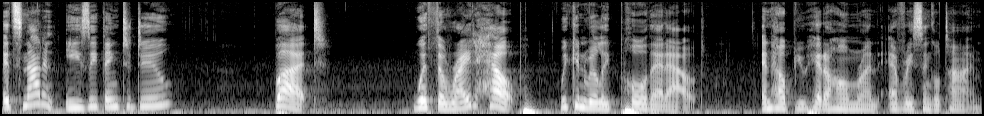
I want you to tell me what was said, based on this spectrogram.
It's not an easy thing to do, but with the right help, we can really pull that out and help you hit a home run every single time.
